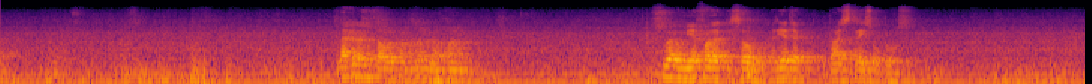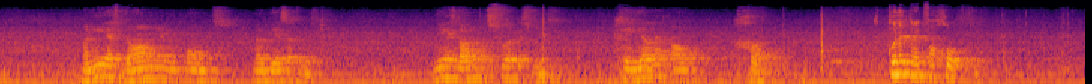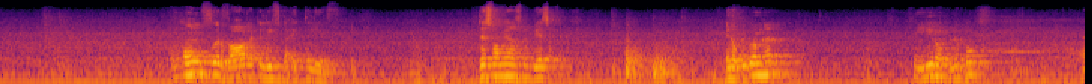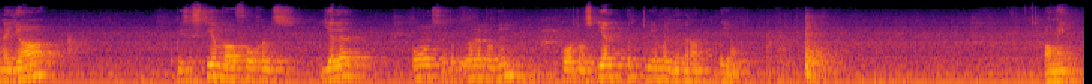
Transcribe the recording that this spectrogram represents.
Lekker as ons daaroor kan glimlag want so 'n meevallertjie sal redelik daai stres oplos. Maar nie eers daarmee moet ons nou besig wees. Nie eers daarmee moet ons fokus wees. Geheel en al glad. Koninkryk van God. Om onvoorwaardelike liefde uit te leef. Dis waarmee ons moet besig wees. En op die oomblik hier op Lukhof in 'n jaar op die stelsel waar volgens julle ons dit op die oomblik wil doen, kort ons 1.2 miljoen rand per jaar. Amen.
